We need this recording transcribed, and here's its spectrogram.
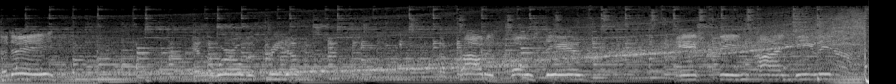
Today, in the world of freedom, the proudest boast is, ich bin ein Berliner.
